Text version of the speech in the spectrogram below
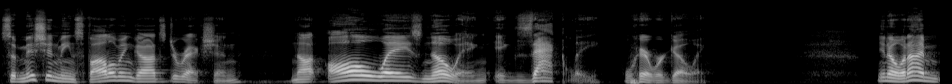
Submission means following God's direction, not always knowing exactly where we're going. You know, when I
